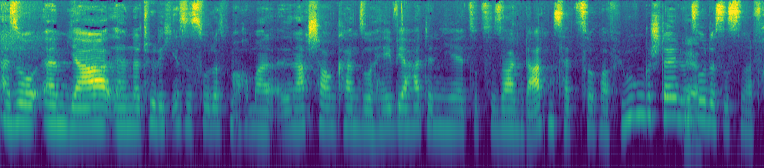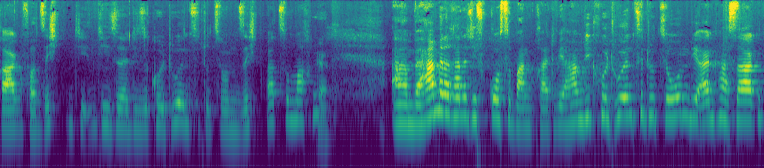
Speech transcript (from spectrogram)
Also ähm, ja, äh, natürlich ist es so, dass man auch mal nachschauen kann, so hey, wer hat denn hier jetzt sozusagen Datensets zur Verfügung gestellt und ja. so. Das ist eine Frage von Sicht, die, diese, diese Kulturinstitutionen sichtbar zu machen. Ja. Ähm, wir haben eine relativ große Bandbreite. Wir haben die Kulturinstitutionen, die einfach sagen,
